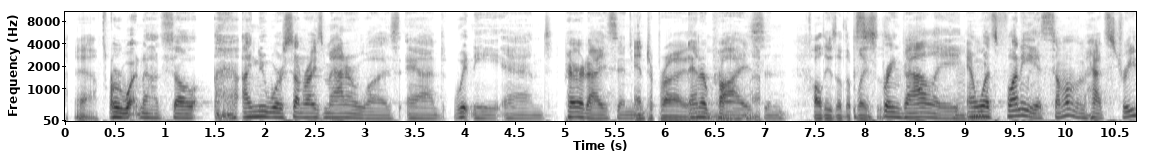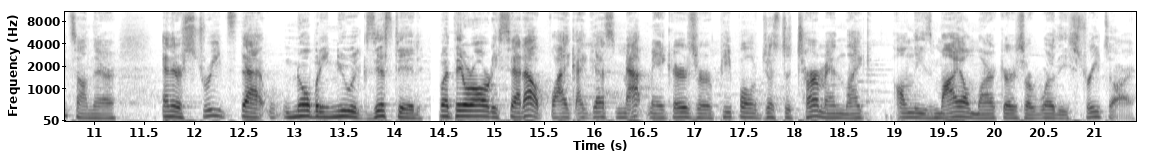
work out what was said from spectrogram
yeah, or whatnot. So I knew where Sunrise Manor was, and Whitney, and Paradise, and Enterprise. Enterprise, and all these other places. Spring Valley. And what's funny is some of them had streets on there, and they're streets that nobody knew existed, but they were already set up. Like I guess map makers or people just determined like on these mile markers or where these streets are.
